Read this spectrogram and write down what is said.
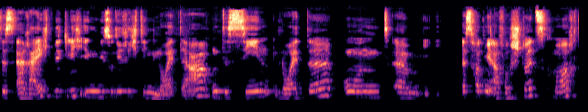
das erreicht wirklich irgendwie so die richtigen Leute auch und das sehen Leute und ähm, es hat mir einfach stolz gemacht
